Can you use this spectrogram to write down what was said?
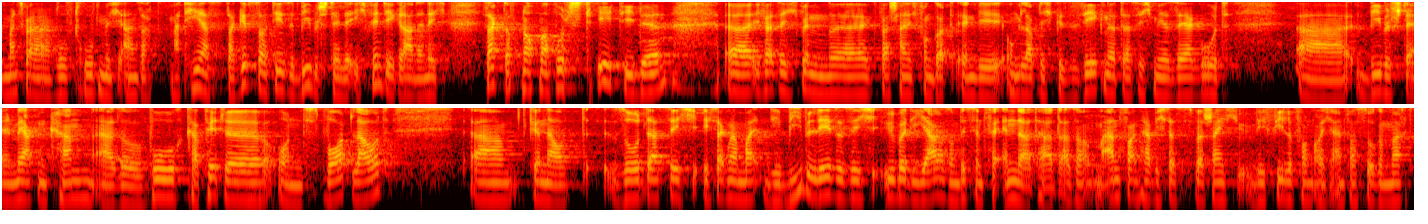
manchmal ruft Ruben mich an und sagt, Matthias, da gibt es doch diese Bibelstelle, ich finde die gerade nicht. Sag doch nochmal, wo steht die denn? Äh, ich weiß nicht, ich bin äh, wahrscheinlich von Gott irgendwie unglaublich gesegnet, dass ich mir sehr gut äh, Bibelstellen merken kann, also Buch, Kapitel und Wortlaut. Ähm, genau, so dass sich, ich sage mal, die Bibellese sich über die Jahre so ein bisschen verändert hat. Also am Anfang habe ich das wahrscheinlich wie viele von euch einfach so gemacht,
